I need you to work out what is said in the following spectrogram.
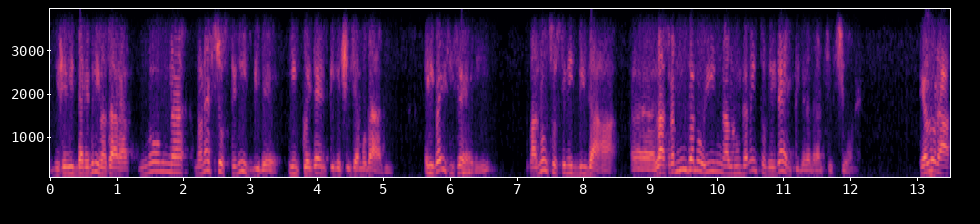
dicevi bene prima Sara, non, non è sostenibile in quei tempi che ci siamo dati. E i paesi seri la non sostenibilità eh, la tramutano in allungamento dei tempi della transizione. E allora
